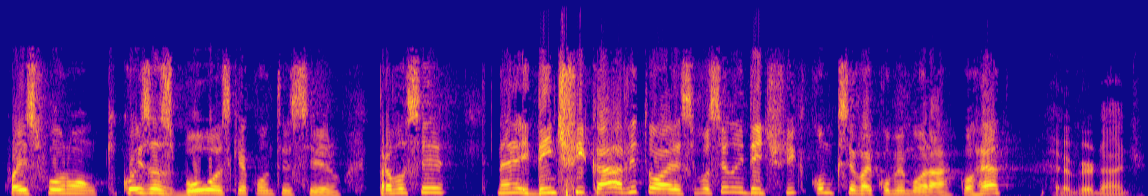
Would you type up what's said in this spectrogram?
Quais foram, que coisas boas que aconteceram? Para você né, identificar a vitória. Se você não identifica, como que você vai comemorar, correto? É verdade.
